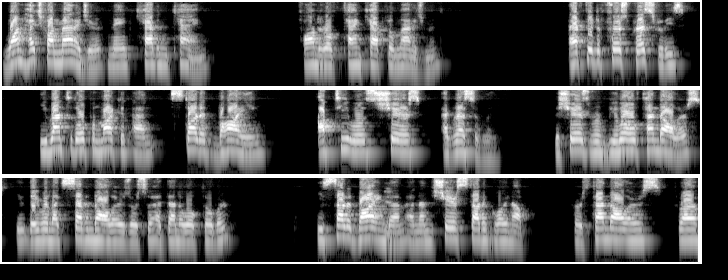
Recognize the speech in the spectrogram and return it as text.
One hedge fund manager named Kevin Tang, founder of Tang Capital Management, after the first press release, he went to the open market and started buying Aptevo's shares aggressively. The shares were below $10. They were like $7 or so at the end of October. He started buying yeah. them and then shares started going up. First $10 to 12,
